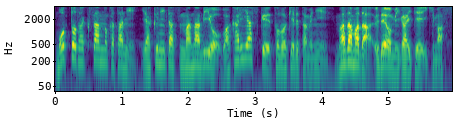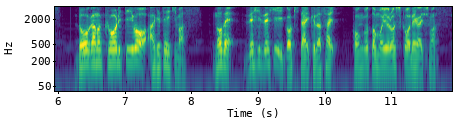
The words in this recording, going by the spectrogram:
もっとたくさんの方に役に立つ学びを分かりやすく届けるために、まだまだ腕を磨いていきます。動画のクオリティを上げていきます。ので、ぜひぜひご期待ください。今後ともよろしくお願いします。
